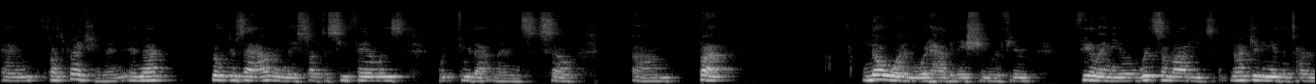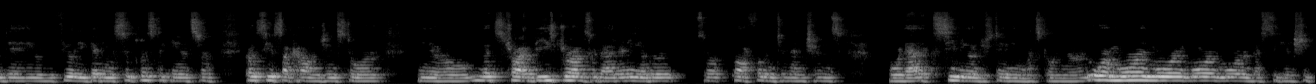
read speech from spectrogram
and frustration. And, and that filters out and they start to see families with, through that lens. So, um, but no one would have an issue if you're feeling you're with somebody who's not giving you the time of day or you feel you're getting a simplistic answer, go see a psychologist or, you know, let's try these drugs without any other sort of thoughtful interventions or that seeming understanding what's going on, or more and more and more and more investigation,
